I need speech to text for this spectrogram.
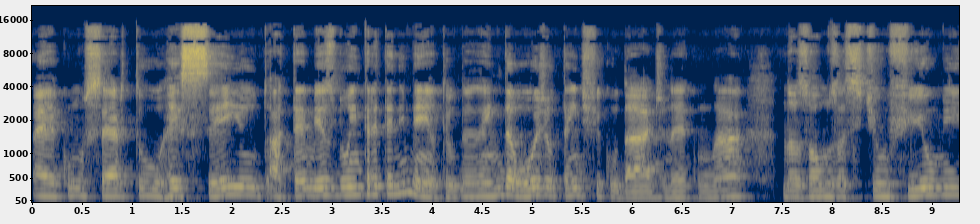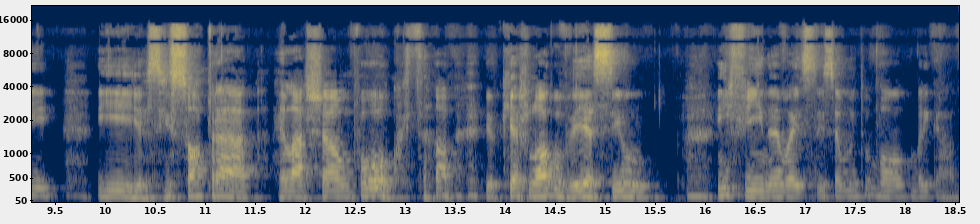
é, com um certo receio até mesmo do entretenimento. Eu, ainda hoje eu tenho dificuldade, né? Com ah, nós vamos assistir um filme e assim só para relaxar um pouco e tal. Eu quero logo ver assim um, enfim, né? Mas isso é muito bom. Obrigado.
